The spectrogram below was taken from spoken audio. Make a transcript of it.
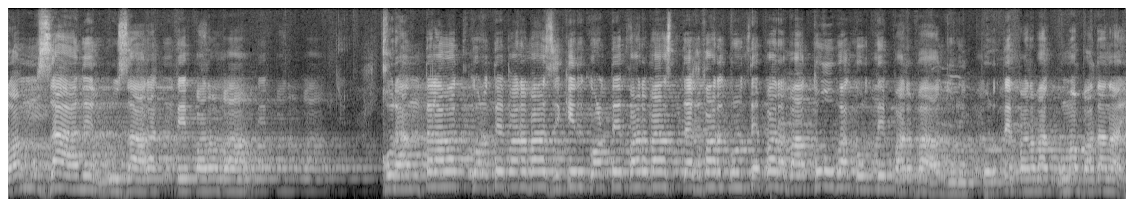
রমজানের রোজা রাখতে পারবা, কোরআন তেলাওয়াত করতে পারবা, জিকির করতে পারবা, ইস্তেগফার করতে পারবা, তওবা করতে পারবা, দুরূদ করতে পারবা, কোনো বাধা নাই।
